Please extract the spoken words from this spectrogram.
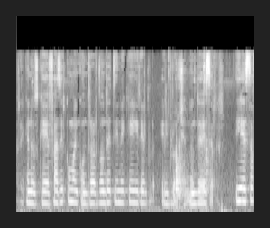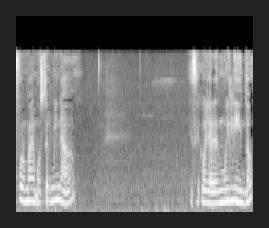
para que nos quede fácil como encontrar dónde tiene que ir el, el broche, dónde debe cerrar. Y de esta forma hemos terminado. Ese collar es muy lindo,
